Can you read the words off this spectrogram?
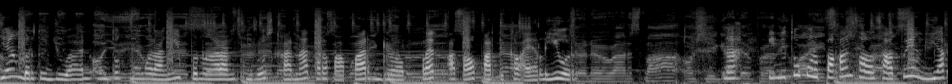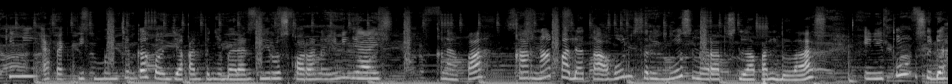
yang bertujuan untuk mengurangi penularan virus karena terpapar droplet atau partikel air liur. Nah, ini tuh merupakan salah satu yang diyakini efektif mencegah lonjakan penyebaran virus corona ini, guys. Kenapa? Karena pada tahun 1918 ini tuh sudah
